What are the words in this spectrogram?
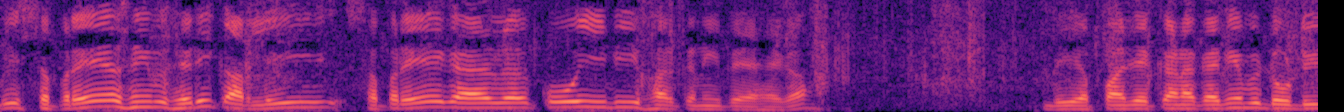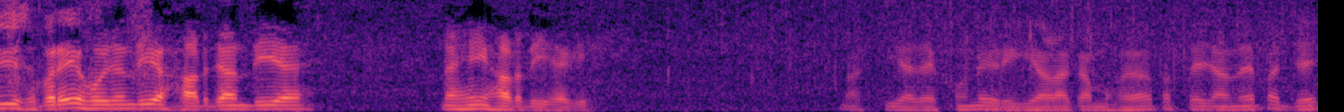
ਵੀ ਸਪਰੇਅ ਅਸੀਂ ਬਥੇਰੀ ਕਰ ਲਈ, ਸਪਰੇਅ ਗੈਲ ਕੋਈ ਵੀ ਫ਼ਰਕ ਨਹੀਂ ਪਿਆ ਹੈਗਾ। ਵੀ ਆਪਾਂ ਜੇ ਕਹਿਣਾ ਕਹਦੀਆਂ ਵੀ ਡੋਡੀ ਦੀ ਸਪਰੇਅ ਹੋ ਜਾਂਦੀ ਹੈ, ਹਟ ਜਾਂਦੀ ਹੈ, ਨਹੀਂ ਹਟਦੀ ਹੈਗੀ। ਬਾਕੀ ਆ ਦੇਖੋ, ਹਨੇਰੀ ਵਾਲਾ ਕੰਮ ਹੋਇਆ, ਪੱਤੇ ਜਾਂਦੇ ਭੱਜੇ।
